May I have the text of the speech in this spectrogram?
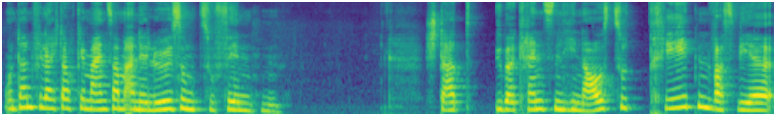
und dann vielleicht auch gemeinsam eine Lösung zu finden. Statt über Grenzen hinauszutreten, was wir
